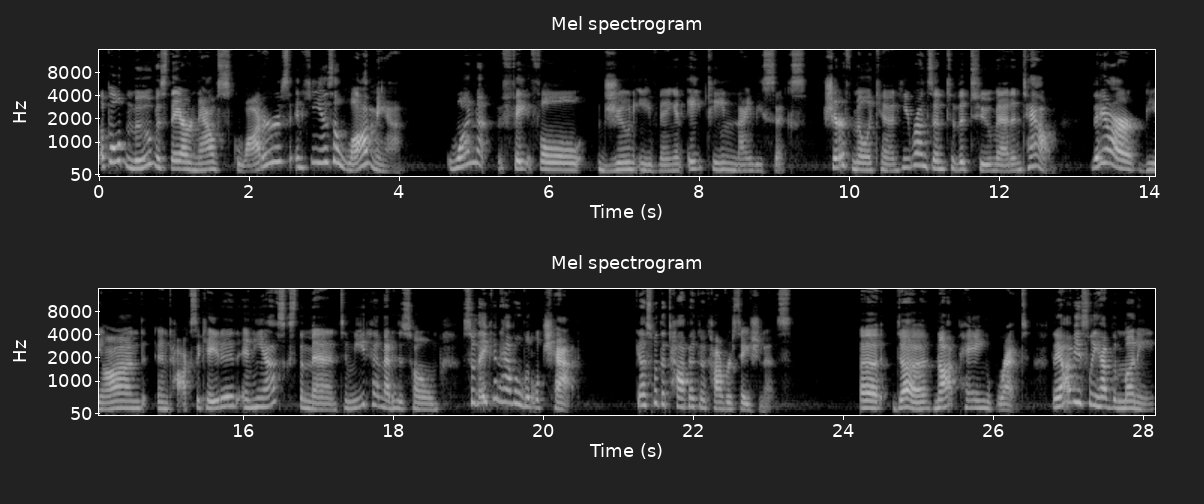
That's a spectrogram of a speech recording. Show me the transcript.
A bold move as they are now squatters, and he is a lawman. One fateful June evening in 1896, Sheriff Milliken, he runs into the two men in town. They are beyond intoxicated, and he asks the men to meet him at his home so they can have a little chat. Guess what the topic of conversation is? uh, duh, not paying rent. They obviously have the money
